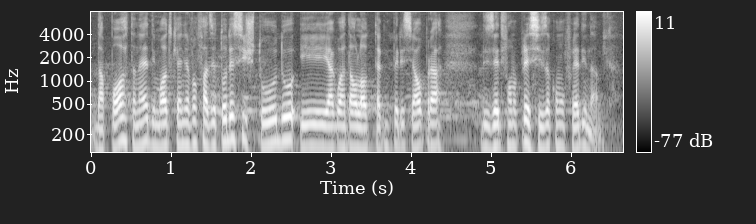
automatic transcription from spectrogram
da porta, né, de modo que ainda vão fazer todo esse estudo e aguardar o laudo técnico pericial para dizer de forma precisa como foi a dinâmica.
